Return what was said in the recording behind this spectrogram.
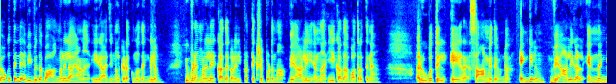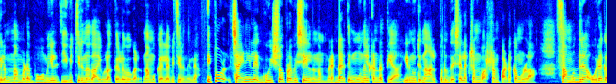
ലോകത്തിൻ്റെ വിവിധ ഭാഗങ്ങളിലായാണ് ഈ രാജ്യങ്ങൾ കിടക്കുന്നതെങ്കിലും ഇവിടങ്ങളിലെ കഥകളിൽ പ്രത്യക്ഷപ്പെടുന്ന വ്യാളി എന്ന ഈ കഥാപാത്രത്തിന് രൂപത്തിൽ ഏറെ സാമ്യതയുണ്ട് എങ്കിലും വ്യാളികൾ എന്നെങ്കിലും നമ്മുടെ ഭൂമിയിൽ ജീവിച്ചിരുന്നതായുള്ള തെളിവുകൾ നമുക്ക് ലഭിച്ചിരുന്നില്ല ഇപ്പോൾ ചൈനയിലെ ഗുയ്ഷോ പ്രവിശ്യയിൽ നിന്നും രണ്ടായിരത്തി മൂന്നിൽ കണ്ടെത്തിയ ഇരുന്നൂറ്റി നാൽപ്പത് ദശലക്ഷം വർഷം പഴക്കമുള്ള സമുദ്ര ഉരക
